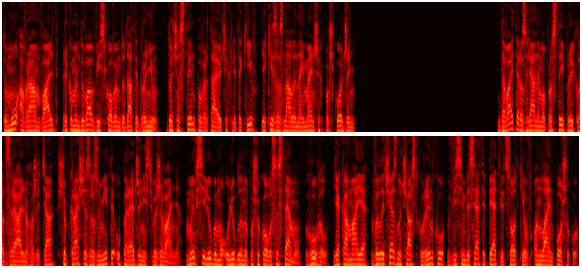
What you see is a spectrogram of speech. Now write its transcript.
Тому Авраам Вальд рекомендував військовим додати броню до частин повертаючих літаків, які зазнали найменших пошкоджень, Давайте розглянемо простий приклад з реального життя, щоб краще зрозуміти упередженість виживання. Ми всі любимо улюблену пошукову систему Google, яка має величезну частку ринку в 85% в онлайн пошуку.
